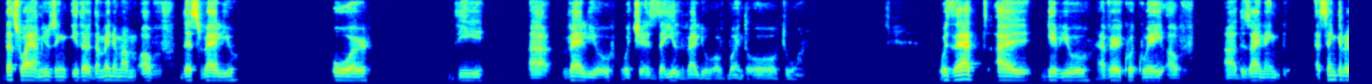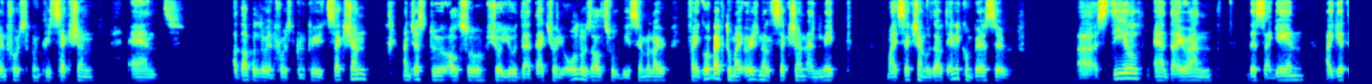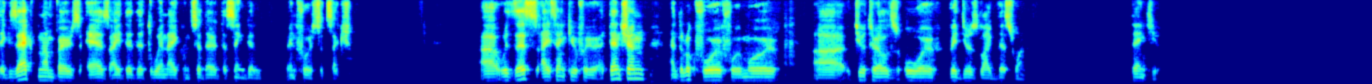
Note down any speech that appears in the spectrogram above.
That's why I'm using either the minimum of this value or the uh, value, which is the yield value of 0.0021. With that, I give you a very quick way of uh, designing a singular reinforced concrete section and a double reinforced concrete section. And just to also show you that actually all results will be similar. If I go back to my original section and make my section without any compressive uh, steel and I run this again, I get exact numbers as I did it when I considered the single reinforced section. Uh, with this, I thank you for your attention and look for for more uh, tutorials or videos like this one. Thank you.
